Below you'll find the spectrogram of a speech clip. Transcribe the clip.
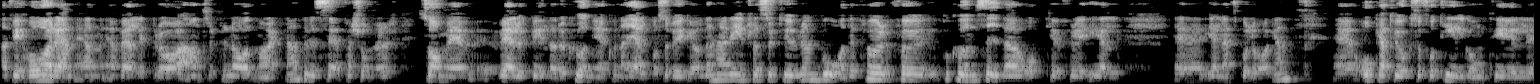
att vi har en, en, en väldigt bra entreprenadmarknad, det vill säga personer som är välutbildade och kunniga kunna hjälpa oss att bygga den här infrastrukturen, både för, för, på kundsida och för el, eh, elnätsbolagen. Eh, och att vi också får tillgång till,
